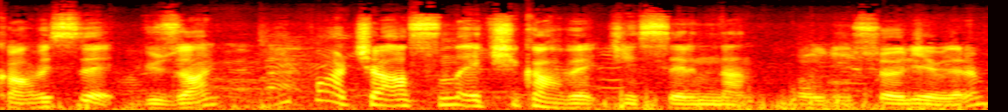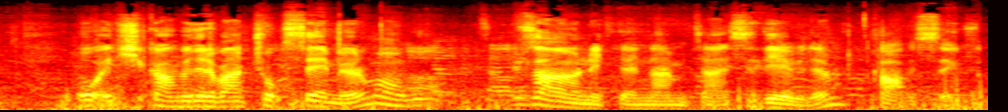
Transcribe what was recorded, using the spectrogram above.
Kahvesi de güzel. Bir parça aslında ekşi kahve cinslerinden olduğunu söyleyebilirim. O ekşi kahveleri ben çok sevmiyorum ama bu güzel örneklerinden bir tanesi diyebilirim. Kahvesi de güzel.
